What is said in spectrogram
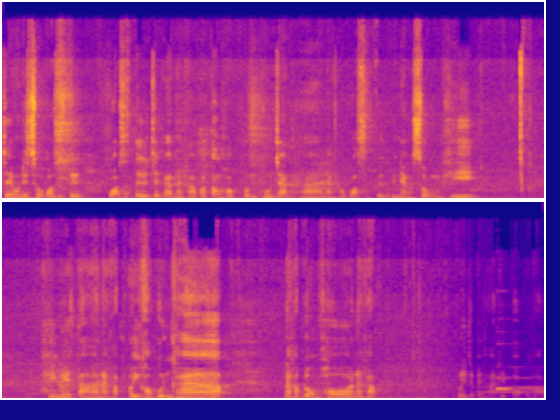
เจอวันที่สุวัดสตือวัดสตือเจอกันนะครับ ก็ต้องขอบคุณผู้จัดหานะครับวัดสตือเป็นอย่างสูงที่ที่เมตตานะครับเฮ้ยขอบคุณครับนะครับ หลวงพ่อนะครับวันนี้จะไปหาที่ปอกกุ้งเผา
